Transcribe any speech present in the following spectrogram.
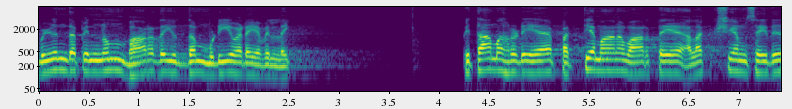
விழுந்த பின்னும் பாரத யுத்தம் முடிவடையவில்லை. பிதாமகருடைய பத்தியமான வார்த்தையை அலட்சியம் செய்து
